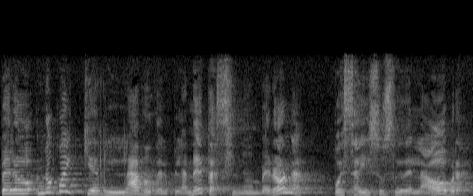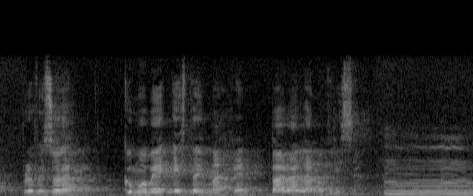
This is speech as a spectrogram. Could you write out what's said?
Pero no cualquier lado del planeta, sino en Verona, pues ahí sucede la obra. Profesora, ¿cómo ve esta imagen para la nodriza? Mm,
